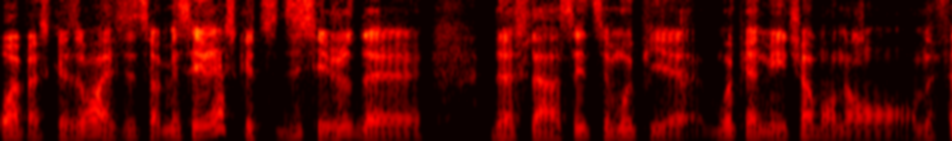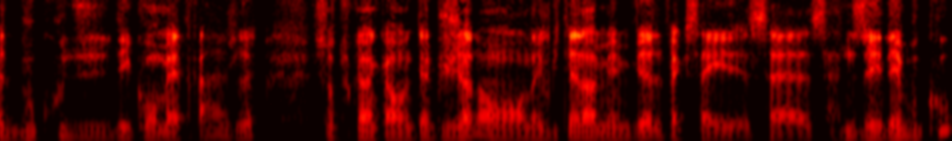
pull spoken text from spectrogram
Oui, parce que c'est ça. Mais c'est vrai ce que tu dis, c'est juste de, de se lancer. Moi, puis euh, moi, mes on a, fait beaucoup des courts-métrages. Surtout quand, quand on était plus jeune, on, habitait dans la même ville, fait que ça, ça, nous aidait beaucoup.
